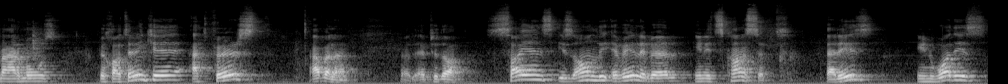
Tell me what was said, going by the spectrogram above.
مرموز؟ به خاطر اینکه at first اولا ابتدا science is only available in its concept that is in what is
